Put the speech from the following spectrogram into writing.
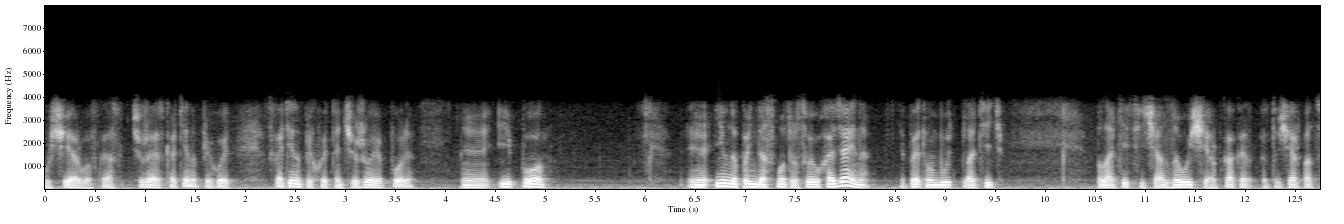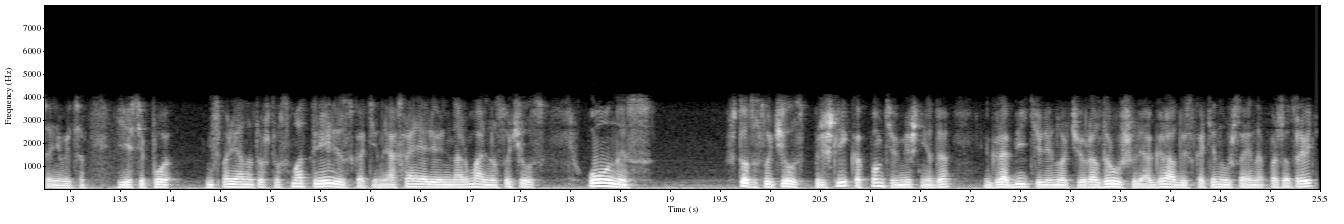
ущербов. Когда чужая скотина приходит, скотина приходит на чужое поле, и по, э, именно по недосмотру своего хозяина, и поэтому он будет платить, платить сейчас за ущерб. Как этот ущерб оценивается? Если по, несмотря на то, что смотрели за скотиной, охраняли ее нормально, случилось онес, что-то случилось, пришли, как помните в Мишне, да, грабители ночью разрушили ограду, и скотина ушла и пошла травить,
